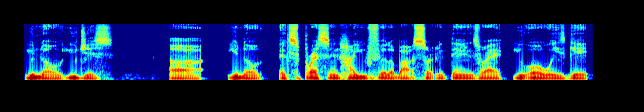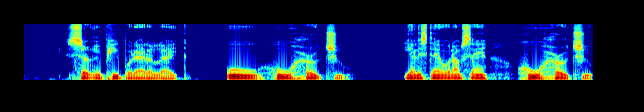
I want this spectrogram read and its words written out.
you know you just uh you know expressing how you feel about certain things right? You always get certain people that are like ooh who hurt you? You understand what i'm saying? Who hurt you?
